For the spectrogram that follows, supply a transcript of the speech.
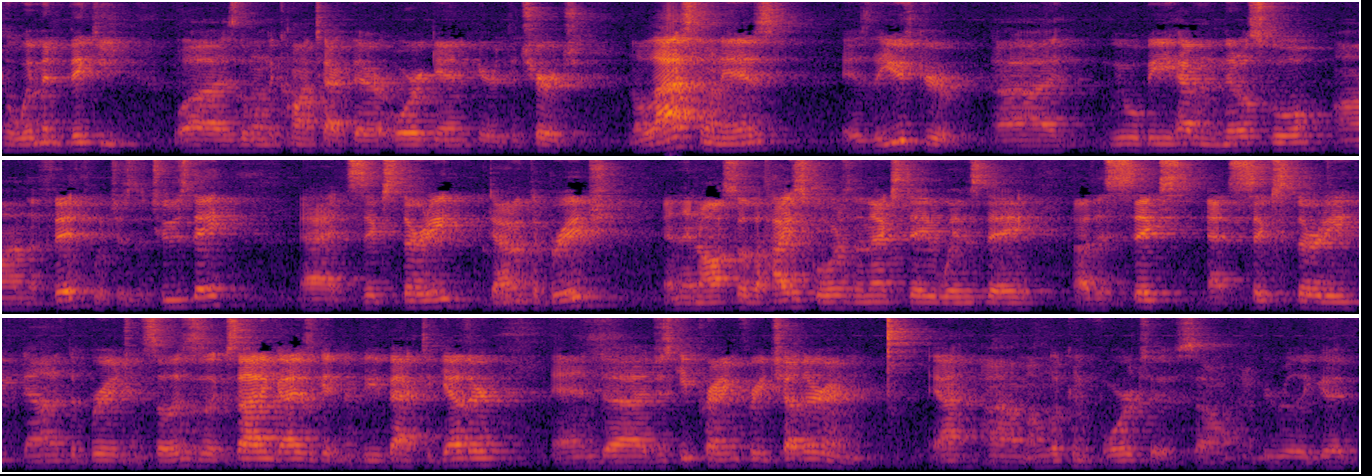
The women, Vicky was the one to contact there, or again here at the church. And the last one is is the youth group. Uh, we will be having the middle school on the 5th, which is the Tuesday, at 6:30 down at the bridge, and then also the high schoolers the next day, Wednesday, uh, the 6th at 6:30 down at the bridge. And so this is exciting, guys, getting to be back together, and uh, just keep praying for each other. And yeah, um, I'm looking forward to it. So it'll be really good.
